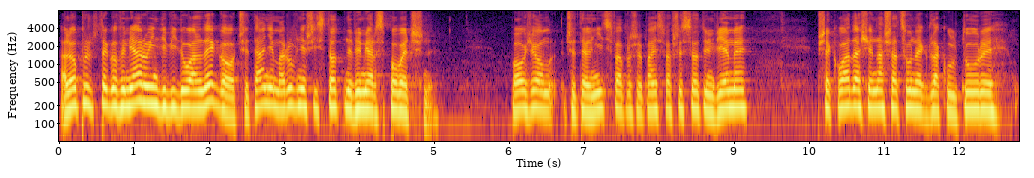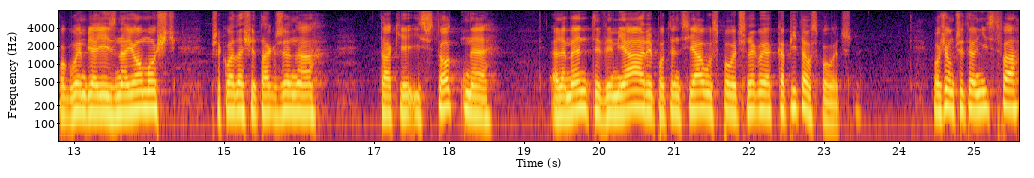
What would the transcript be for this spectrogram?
Ale oprócz tego wymiaru indywidualnego, czytanie ma również istotny wymiar społeczny. Poziom czytelnictwa, proszę Państwa, wszyscy o tym wiemy, przekłada się na szacunek dla kultury, pogłębia jej znajomość, przekłada się także na takie istotne elementy, wymiary potencjału społecznego jak kapitał społeczny. Poziom czytelnictwa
